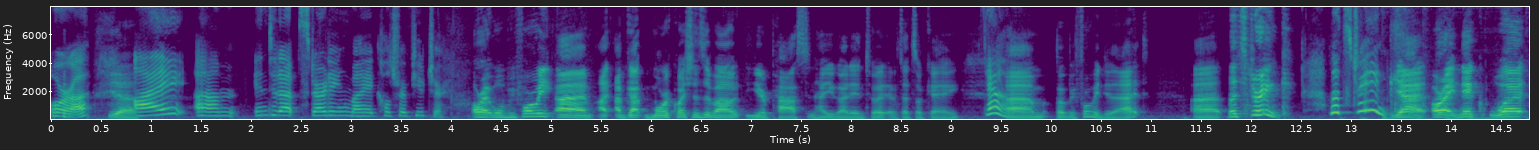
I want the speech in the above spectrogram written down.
aura, Yeah. I um, ended up starting my Culture of Future. All right. Well, before we, um, I, I've got more questions about your past and how you got into it, if that's okay. Yeah. Um, but before we do that, uh, let's drink. Let's drink. Yeah. All right, Nick. What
